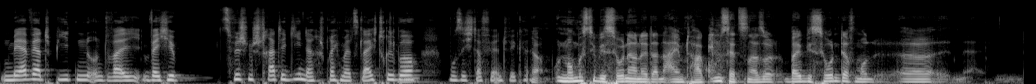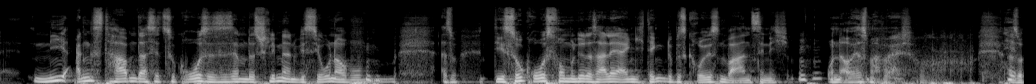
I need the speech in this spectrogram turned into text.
einen Mehrwert bieten und weil, welche Zwischenstrategien, da sprechen wir jetzt gleich drüber, genau. muss ich dafür entwickeln. Ja, und man muss die Vision ja nicht an einem Tag umsetzen. Also bei Vision darf man äh, nie Angst haben, dass sie zu groß ist. Das ist immer das Schlimme an Vision, auch wo, also die ist so groß formuliert, dass alle eigentlich denken, du bist größenwahnsinnig. Mhm. Und auch erstmal, also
